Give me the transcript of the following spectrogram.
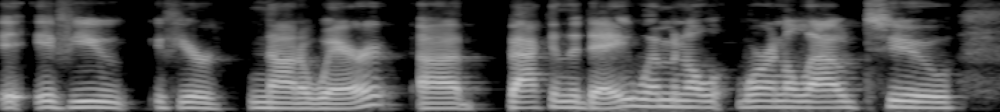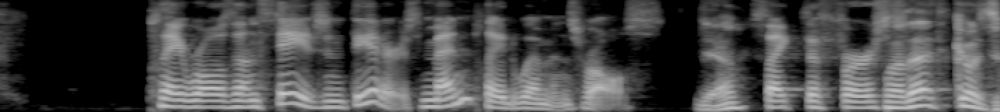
if you if you're not aware, uh, back in the day, women al- weren't allowed to play roles on stage in theaters. Men played women's roles. Yeah. It's like the first. Well, that goes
